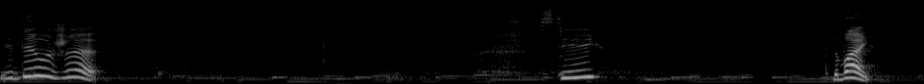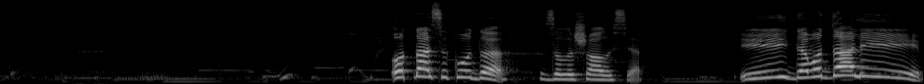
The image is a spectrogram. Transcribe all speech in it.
Іди уже. Стій. Давай. Одна секунда залишалася. І йдемо далі.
